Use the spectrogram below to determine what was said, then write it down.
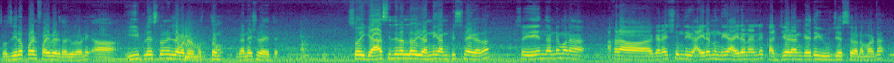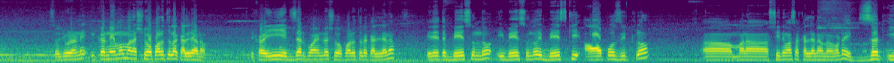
సో జీరో పాయింట్ ఫైవ్ పెడతాడు చూడండి. ఈ ప్లేస్లోనే నిలబడ్డాడు మొత్తం గణేశుడు అయితే. సో ఈ గ్యాస్ సిలిండర్లో ఇవన్నీ కనిపిస్తున్నాయి కదా. సో ఏంటంటే మన అక్కడ గణేష్ ఉంది ఐరన్ ఉంది. ఐరన్ అనేది కట్ చేయడానికి అయితే యూజ్ చేస్తారు అనమాట సో చూడండి ఇక్కడనేమో మన శివపార్వతుల కళ్యాణం. ఇక్కడ ఈ ఎగ్జాక్ట్ పాయింట్లో శివపార్వతుల కళ్యాణం. ఏదైతే బేస్ ఉందో ఈ బేస్ ఉందో ఈ బేస్కి ఆపోజిట్లో మన శ్రీనివాస కళ్యాణం అనమాట ఎగ్జాక్ట్ ఈ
